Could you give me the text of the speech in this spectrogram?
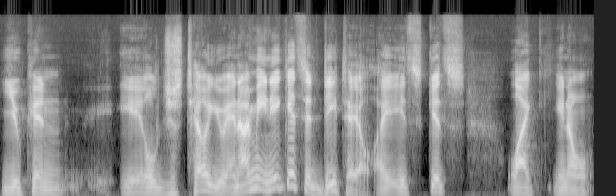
you can it'll just tell you, and I mean it gets in detail. It gets like, you know,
